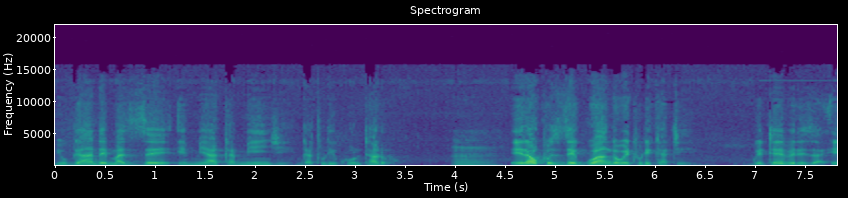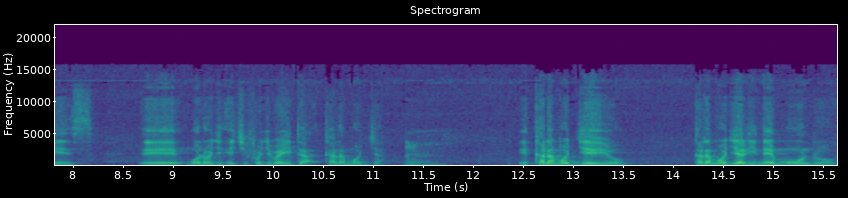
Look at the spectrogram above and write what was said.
uganda emaze emyaka mingi nga tuli ku ntalo. Era okuzza eggwanga we tuli kati bweteebereza ensi eh, waliwo ekifo gye bayita kalamojja ekalamojja eyo kalamojja yalina emundu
